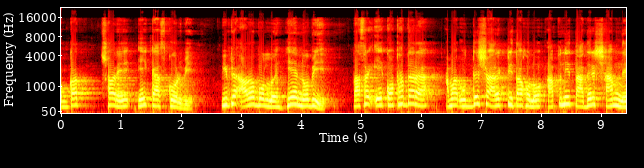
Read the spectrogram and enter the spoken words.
অজ্ঞাত স্বরে এই কাজ করবে। পিঁপড়ে আরও বলল, হে নবী, তাছাড়া এ কথা দ্বারা আমার উদ্দেশ্য আরেকটি তা হলো, আপনি তাদের সামনে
